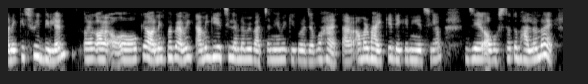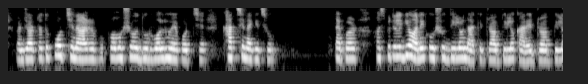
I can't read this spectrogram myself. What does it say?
অনেক কিছুই দিলেন। ওকে অনেকভাবে আমি আমি গিয়েছিলাম না, আমি বাচ্চা নিয়ে আমি কী করে যাব? হ্যাঁ তার, আমার ভাইকে ডেকে নিয়েছিলাম যে, অবস্থা তো ভালো নয়, জ্বরটা তো পড়ছে না আর ক্রমশ দুর্বল হয়ে পড়ছে, খাচ্ছে না কিছু। তারপর হসপিটালে গিয়ে অনেক ওষুধ দিল, নাকের ড্রপ দিল, কানের ড্রপ দিল,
